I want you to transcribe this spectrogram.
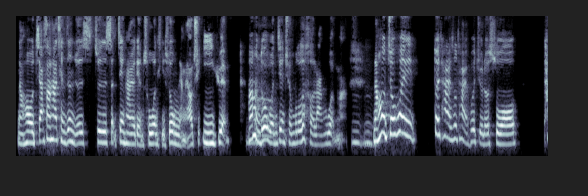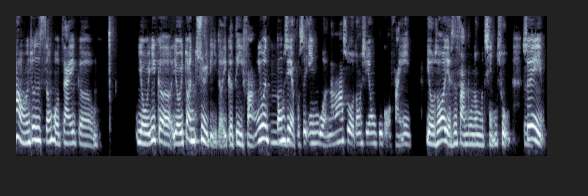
然后加上他前阵子就是就是健康有点出问题，所以我们两个要去医院，然后很多文件全部都是荷兰文嘛，嗯嗯，然后就会对他来说，他也会觉得说，他好像就是生活在一个有一个有一段距离的一个地方，因为东西也不是英文，然后他所有东西用 Google 翻译，有时候也是翻不那么清楚，所以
